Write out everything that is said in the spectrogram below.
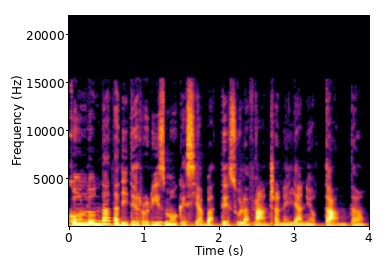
Con l'ondata di terrorismo che si abbatté sulla Francia negli anni Ottanta,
